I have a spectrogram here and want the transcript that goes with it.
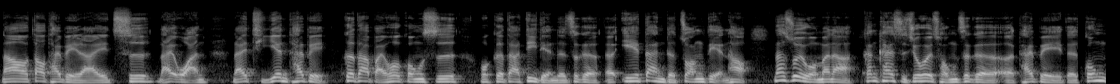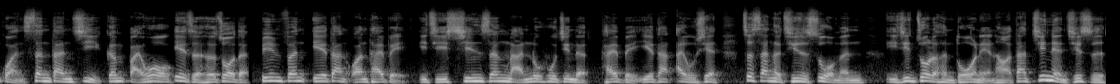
然后到台北来吃、来玩、来体验。台北各大百货公司或各大地点的这个呃耶诞的装点哈，那所以我们啊刚开始就会从这个呃台北的公馆圣圣诞季跟百货业者合作的缤纷椰蛋玩台北，以及新生南路附近的台北椰蛋爱无限，这三个其实是我们已经做了很多年哈，但今年其实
